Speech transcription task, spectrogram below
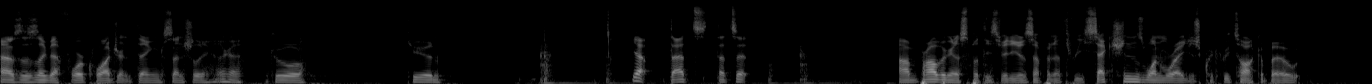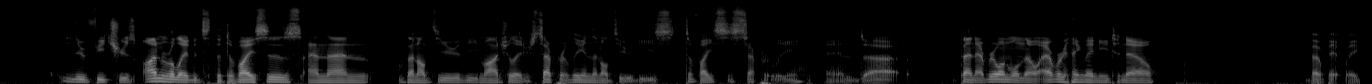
Oh, so this is like that four quadrant thing, essentially. Okay, cool. Good. That's that's it. I'm probably gonna split these videos up into three sections. One where I just quickly talk about new features unrelated to the devices, and then then I'll do the modulator separately, and then I'll do these devices separately, and uh, then everyone will know everything they need to know about Bitwig.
